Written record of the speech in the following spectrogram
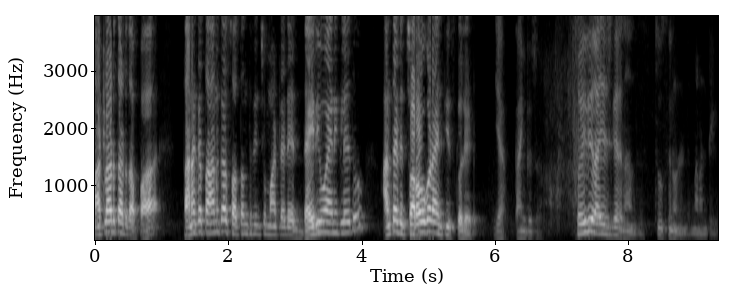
మాట్లాడతాడు తప్ప తనకు తానుగా స్వతంత్రించి మాట్లాడే ధైర్యం ఆయనకి లేదు. అంతటి చొరవ కూడా ఆయన తీసుకోలేడు. Yeah thank you sir. So ఇది రాజేష్ గారి అనాలిసిస్ చూస్తూనే ఉండండి మనం టీవీ.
